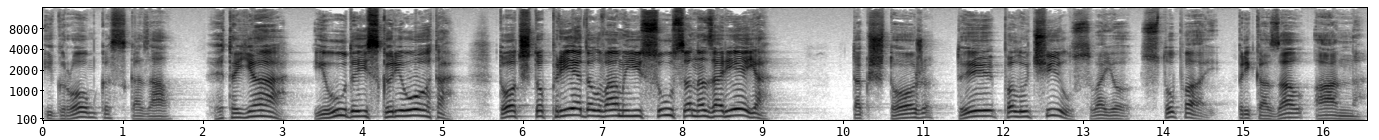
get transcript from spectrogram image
и громко сказал, «Это я, Иуда Искариота, тот, что предал вам Иисуса Назарея». Так что же, ты получил свое, ступай, приказал Анна.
